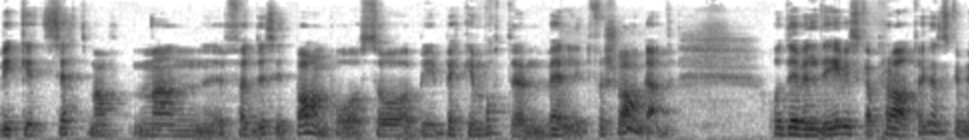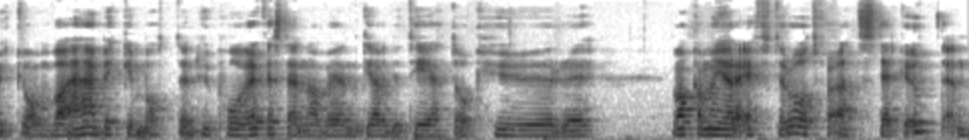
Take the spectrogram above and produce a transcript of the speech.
vilket sätt man, man födde sitt barn på så blir bäckenbotten väldigt försvagad. Och det är väl det vi ska prata ganska mycket om. Vad är bäckenbotten? Hur påverkas den av en graviditet? Och hur, vad kan man göra efteråt för att stärka upp den?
